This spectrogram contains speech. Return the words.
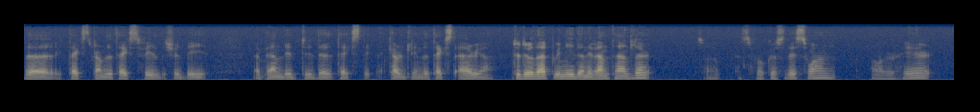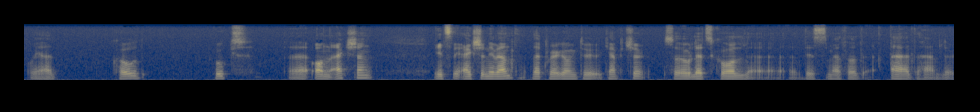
the text from the text field should be appended to the text currently in the text area. To do that we need an event handler. So let's focus this one over here. We add code hooks uh, on action. It's the action event that we're going to capture. So let's call uh, this method add handler.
